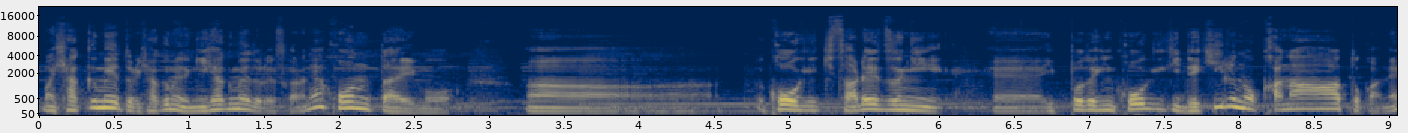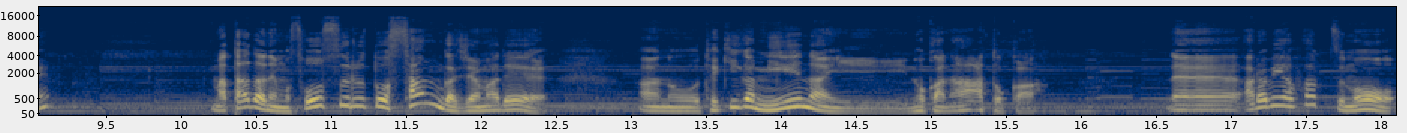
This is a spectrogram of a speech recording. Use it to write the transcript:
まあ、100メートル、100メートル、200メートルですからね、本体も、あ攻撃されずに、えー、一方的に攻撃できるのかなとかね。まあ、ただでもそうすると3が邪魔で、あの、敵が見えないのかなとか、で、アラビアファッツも、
